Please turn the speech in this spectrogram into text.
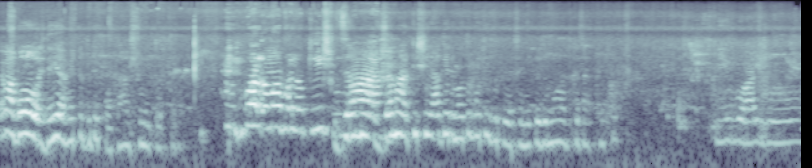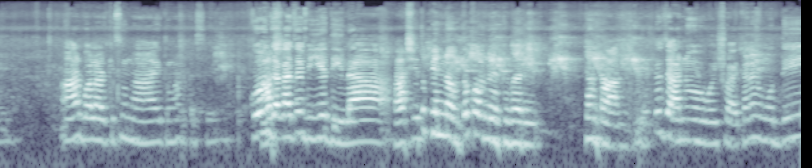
মা বল দিই আমি একটু দুটো কথা শুনি তোর বলো মা বলো কি শুনবা? জামা জামা কি সে আগের মতো মতো দুটো আছে নাকি যে মদ গাজা কি বলব? আর বলার কিছু নাই তোমার কাছে। কোন জায়গাতে বিয়ে দিলা? আর সে তো কেন নাম তো করল একেবারে। তো জানো ওই শয়তানের মধ্যেই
